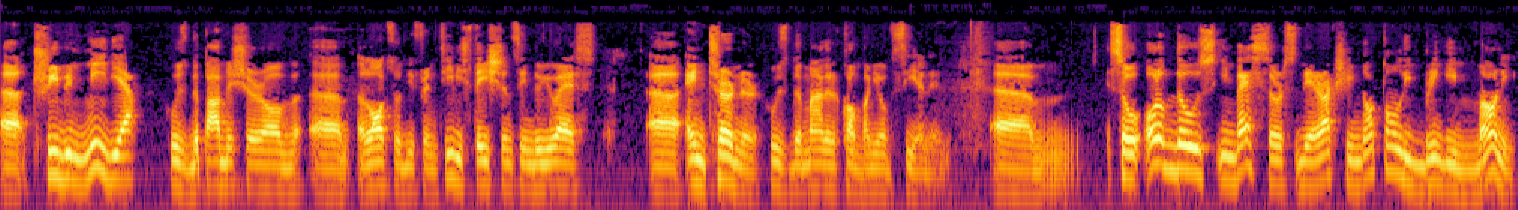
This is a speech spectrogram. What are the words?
uh, Tribune Media, who's the publisher of uh, lots of different TV stations in the US, uh, and Turner, who's the mother company of CNN. Um, so all of those investors, they're actually not only bringing money,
